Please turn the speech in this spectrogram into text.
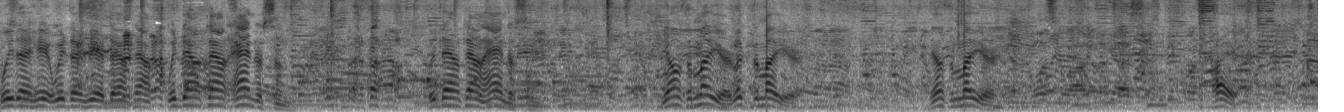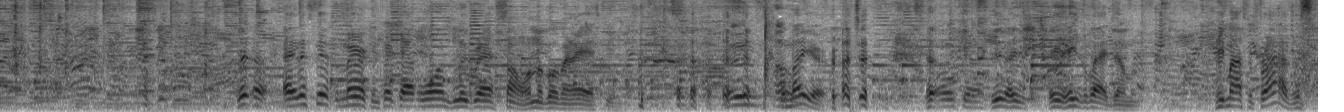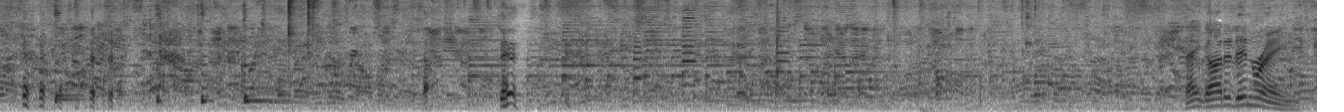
We down here. We down here downtown. We downtown Anderson. We downtown Anderson. Young's the mayor. Look at the mayor. Young's the mayor. Hey. Let, uh, hey, let's see if the mayor can pick out one bluegrass song. I'm gonna go over and ask him. the mayor. okay. You know, he, he's a black gentleman. He might surprise us. Thank God it didn't rain.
